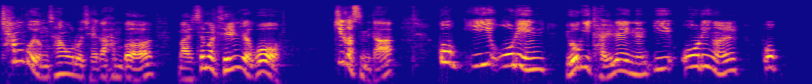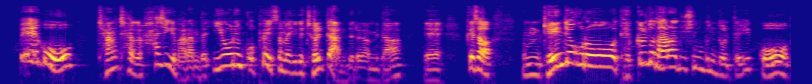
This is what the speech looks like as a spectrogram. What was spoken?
참고 영상으로 제가 한번 말씀을 드리려고 찍었습니다. 꼭 이 오링 여기 달려있는 이 오링을 꼭 빼고 장착을 하시기 바랍니다. 이 오링 꼽혀 있으면 이거 절대 안 들어갑니다. 예. 그래서 음, 개인적으로 댓글도 달아주신 분들도 있고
